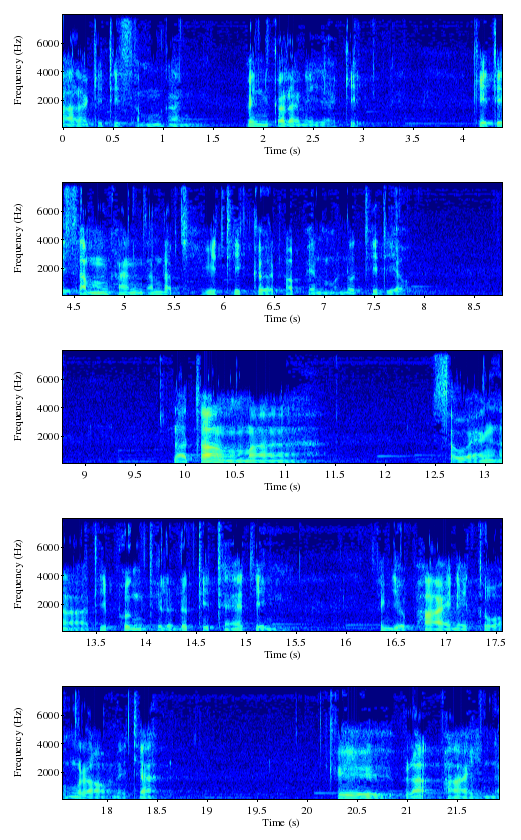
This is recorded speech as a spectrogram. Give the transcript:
ภารกิจที่สำคัญ เป็นกรณียกิจ กิจที่สำคัญสำหรับชีวิตที่เกิดมาเป็นมนุษย์ทีเดียว เราต้องมาแสวงหาที่พึ่งที่ระลึกที่แท้จริง ซึ่งอยู่ภายในตัวของเรานะจ๊ะ คือพระภายใน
